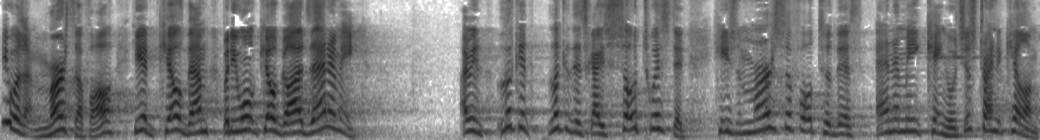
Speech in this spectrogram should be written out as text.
He wasn't merciful. He had killed them, but he won't kill God's enemy. I mean, look at, look at this guy. He's so twisted. He's merciful to this enemy king who's just trying to kill him.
